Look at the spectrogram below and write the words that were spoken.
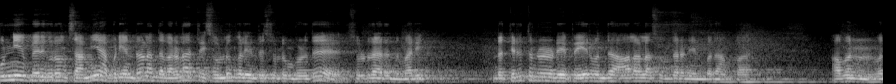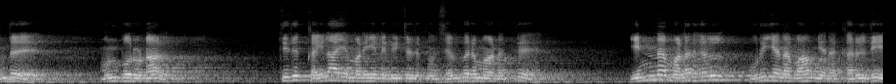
புண்ணியம் பெறுகிறோம் சாமி அப்படி என்றால் அந்த வரலாற்றை சொல்லுங்கள் என்று சொல்லும் பொழுது சொல்கிறார் இந்த மாதிரி. இந்த திருத்தொண்டனுடைய பெயர் வந்து ஆளாள சுந்தரன் என்பதாம்ப்பா. அவன் வந்து முன்பொரு நாள் திரு கைலாய மலையில் வீட்டிருக்கும் செவ்வெருமானுக்கு இன்ன மலர்கள் உரியனவாம் என கருதி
